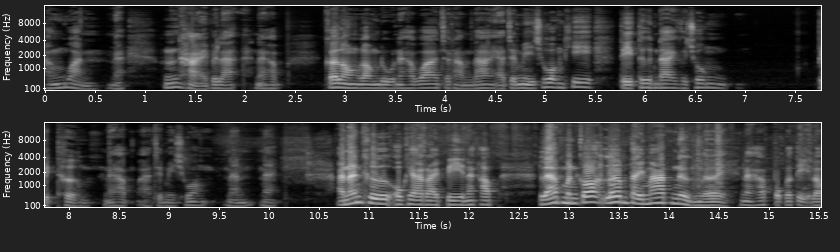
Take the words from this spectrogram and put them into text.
ทั้งวันนะนั้นหายไปแล้วนะครับ ก็ลองลองดูนะครับว่าจะทำได้อาจจะมีช่วงที่ตีตื้นได้คือช่วงปิดเทอมนะครับ อาจจะมีช่วงนั้นนะอันนั้นคือโอเครายปีนะครับ แล้วมันก็เริ่มไตรมาสหนึ่งเลยนะครับ ปกติเรา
